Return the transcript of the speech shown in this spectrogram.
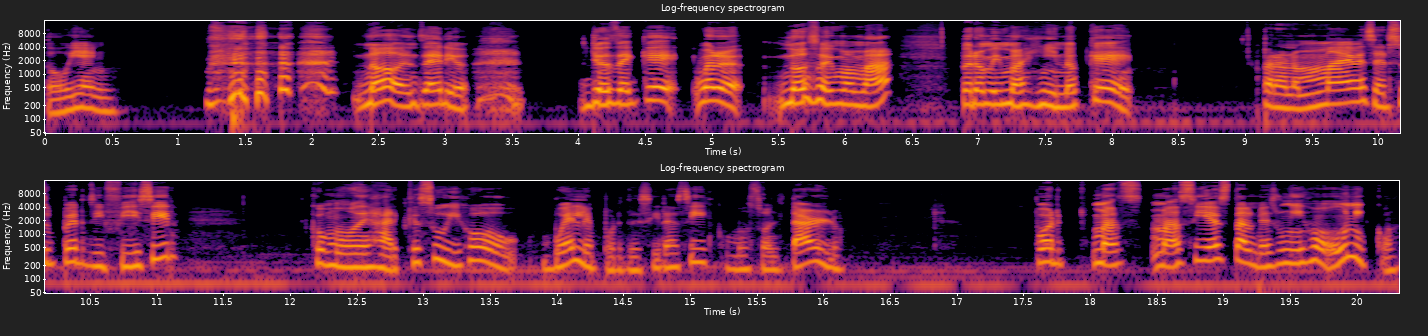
¿Todo bien? no, en serio. Yo sé que, bueno, no soy mamá, pero me imagino que para una mamá debe ser súper difícil como dejar que su hijo vuele, por decir así, como soltarlo. Por, más, más si es tal vez un hijo único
